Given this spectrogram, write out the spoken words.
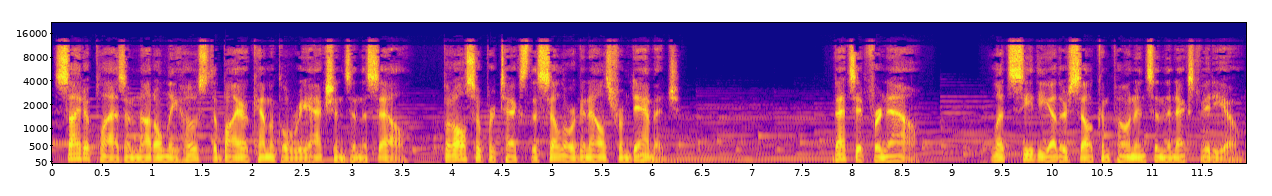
Cytoplasm not only hosts the biochemical reactions in the cell, but also protects the cell organelles from damage. That's it for now. Let's see the other cell components in the next video.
